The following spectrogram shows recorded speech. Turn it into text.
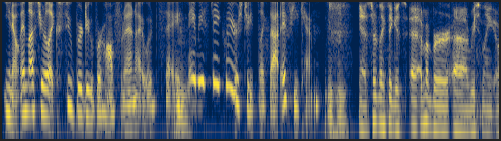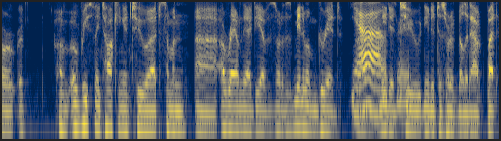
You know, unless you're like super duper confident, I would say maybe stay clear of streets like that if you can. Yeah, I certainly think it's. I remember uh, recently, or uh, uh, recently talking into uh, to someone uh, around the idea of sort of this minimum grid. Yeah, uh, that's needed to needed to sort of build it out. But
